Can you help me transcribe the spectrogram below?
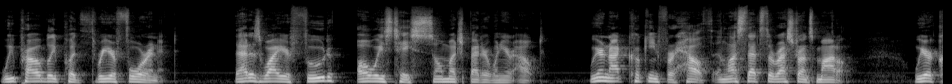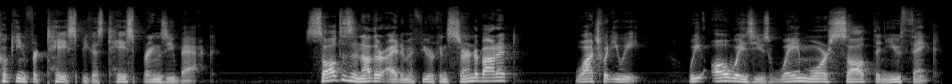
we probably put three or four in it. That is why your food always tastes so much better when you're out. We are not cooking for health unless that's the restaurant's model. We are cooking for taste because taste brings you back. Salt is another item if you're concerned about it. Watch what you eat. We always use way more salt than you think.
